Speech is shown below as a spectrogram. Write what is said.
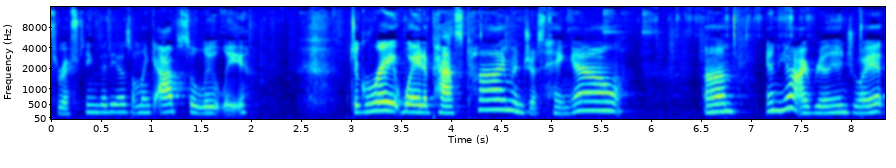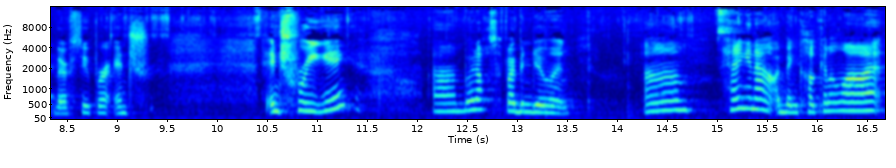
thrifting videos? I'm like, absolutely. It's a great way to pass time and just hang out. Um, and yeah, I really enjoy it. They're super int- intriguing. Um, what else have I been doing? Um, hanging out. I've been cooking a lot.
